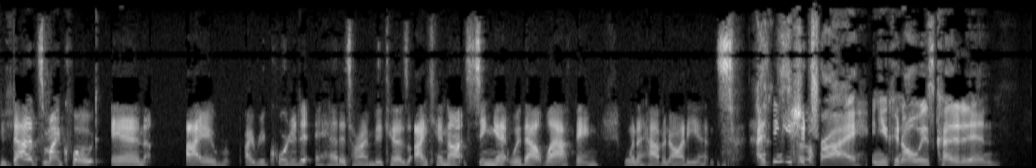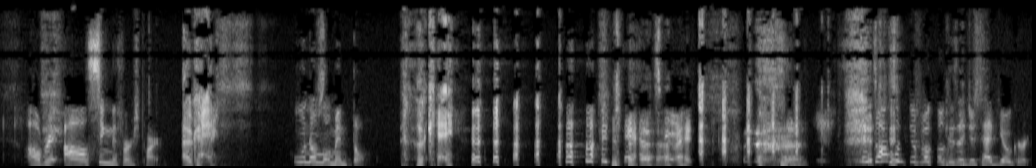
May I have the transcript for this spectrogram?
that's my quote, and I I recorded it ahead of time because I cannot sing it without laughing when I have an audience. I think you should try, and you can always cut it in. I'll re- I'll sing the first part. Okay. Uno momento. Okay. I can't do it. it's also difficult because I just had yogurt.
